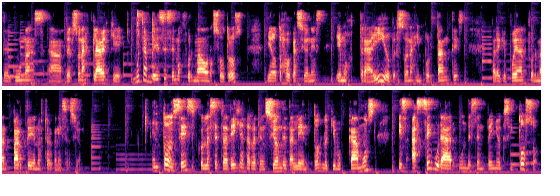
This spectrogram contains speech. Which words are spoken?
de algunas ah, personas claves que muchas veces hemos formado nosotros y en otras ocasiones hemos traído personas importantes para que puedan formar parte de nuestra organización. Entonces, con las estrategias de retención de talentos, lo que buscamos es asegurar un desempeño exitoso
